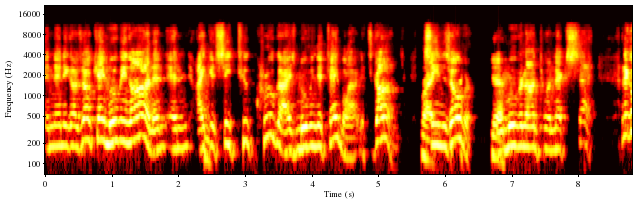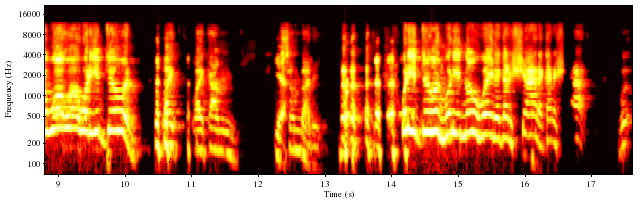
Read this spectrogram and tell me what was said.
and then he goes, okay, moving on. And and I Hmm. could see two crew guys moving the table out. It's gone. Right. Scene is over. Yeah. We're moving on to a next set. And I go, whoa, whoa, what are you doing? Like, like I'm Yeah. somebody. What are you doing? What do you know? Wait, I got a shot. I got a shot. What,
